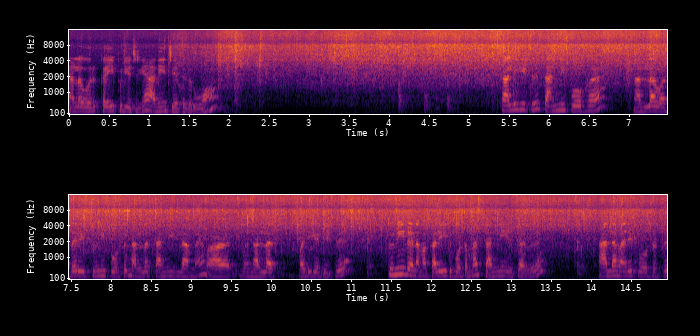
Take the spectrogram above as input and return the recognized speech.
நல்லா ஒரு கைப்பிடி வச்சுருக்கேன். அதையும் சேர்த்துக்கிடுவோம். கழுகிட்டு தண்ணி போக நல்லா உதறி துணி போட்டு நல்லா தண்ணி இல்லாமல் வா நல்லா வடிகட்டிட்டு துணியில் நம்ம கழுவிட்டு போட்டோம்னா தண்ணி இருக்காது. அந்த மாதிரி போட்டுட்டு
